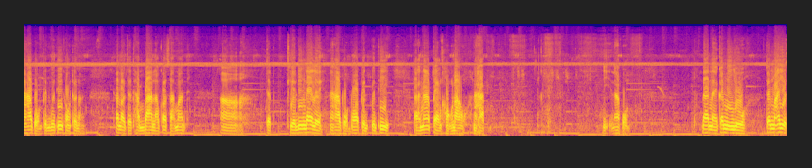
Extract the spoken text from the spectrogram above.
นะครับ ผมเป็นพื้นที่ของถนน ถ้าเราจะทำบ้านเราก็สามารถาจัดเคลียร์ลิงได้เลยนะครับ ผมเพราะว่าเป็นพื้นที่หน้าแปลงของเรานะครับนี่นะครับผม ด้านในก็มีอยู่ต้นไม้อยู่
